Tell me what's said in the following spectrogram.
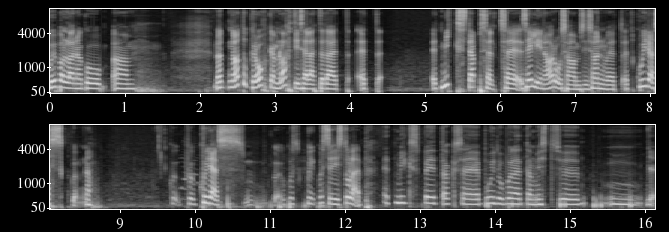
võib-olla nagu äh, natuke rohkem lahti seletada, et, et, et miks täpselt see selline arusaam siis on või et, et kuidas noh kuidas, kust, kust see siis tuleb? et miks peetakse puidu põletamist mm,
